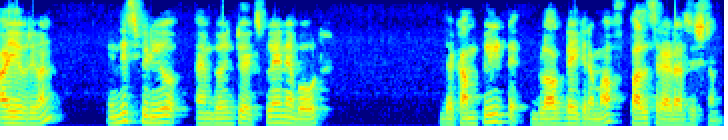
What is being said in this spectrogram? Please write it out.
Hi everyone. In this video, I am going to explain about the complete block diagram of pulse radar system.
